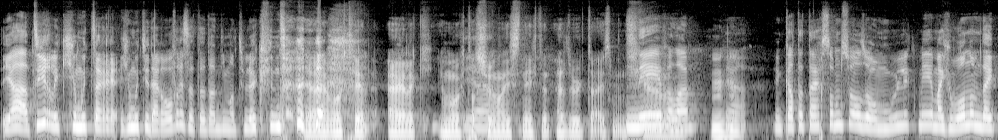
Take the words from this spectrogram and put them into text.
Ja, tuurlijk. Je moet, daar, je moet je daarover zetten dat niemand je leuk vindt. Ja, je mocht geen, eigenlijk, je mocht als Ja. journalist niet echt een advertisement Nee, voilà. Ja. Ik had het daar soms wel zo moeilijk mee, maar gewoon omdat ik...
